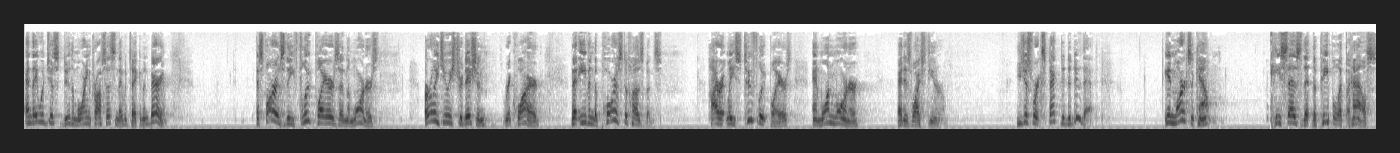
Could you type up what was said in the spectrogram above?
and they would just do the mourning process and they would take them and bury them. As far as the flute players and the mourners, early Jewish tradition required that even the poorest of husbands hire at least two flute players and one mourner at his wife's funeral. You just were expected to do that. In Mark's account, he says that the people at the house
